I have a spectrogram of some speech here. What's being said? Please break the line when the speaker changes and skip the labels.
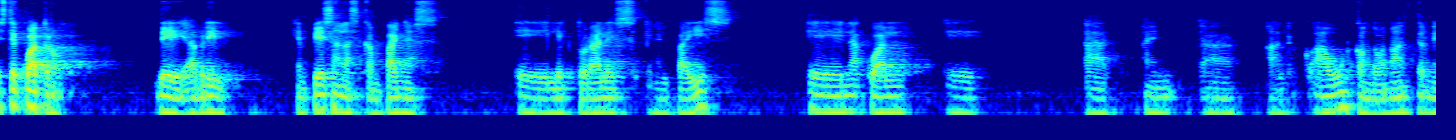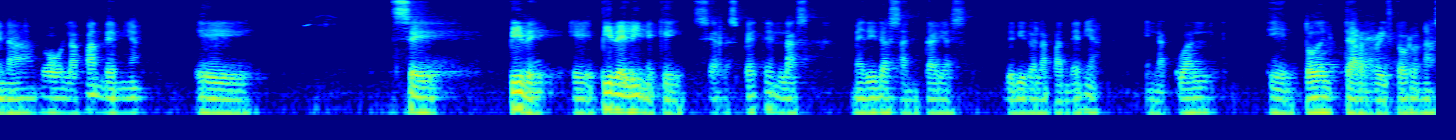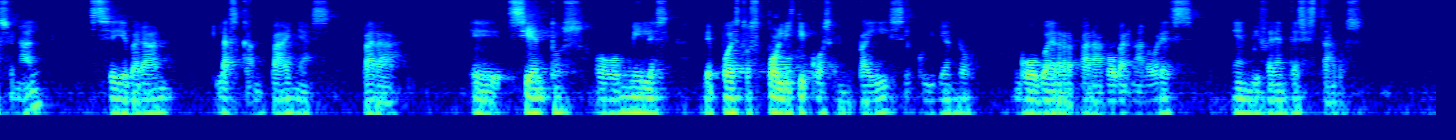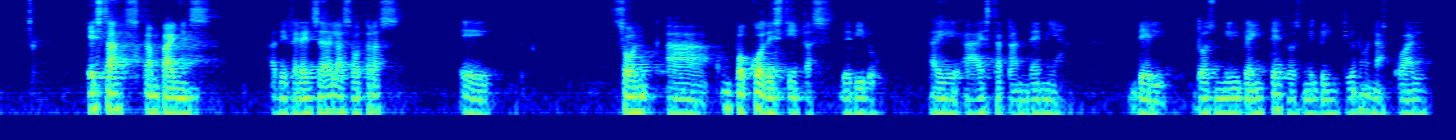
Este 4 de abril empiezan las campañas eh, electorales en el país, eh, en la cual aún cuando no han terminado la pandemia, se pide, pide el INE que se respeten las medidas sanitarias debido a la pandemia, en la cual en todo el territorio nacional se llevarán las campañas para eh, cientos o miles de puestos políticos en el país, incluyendo para gobernadores en diferentes estados. Estas campañas, a diferencia de las otras, eh, son ah, un poco distintas debido a, esta pandemia del 2020-2021 en la cual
